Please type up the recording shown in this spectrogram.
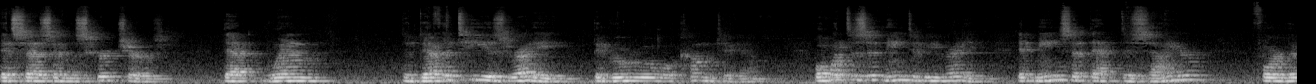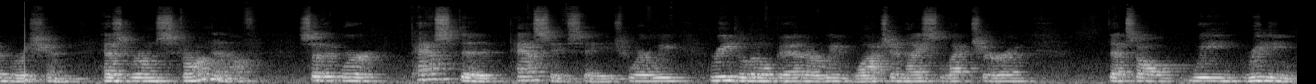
it says in the scriptures that when the devotee is ready, the Guru will come to him. Well, what does it mean to be ready? It means that that desire for liberation has grown strong enough so that we're past the passive stage where we read a little bit or we watch a nice lecture and that's all we really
